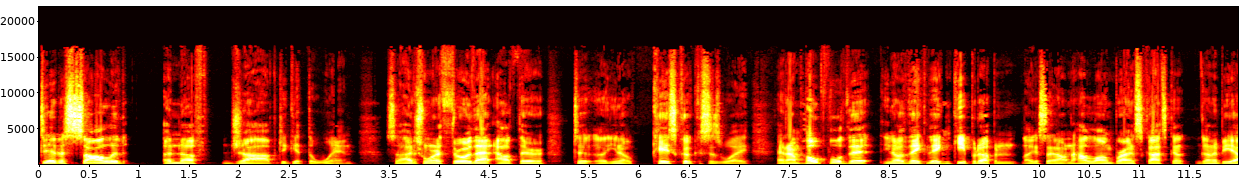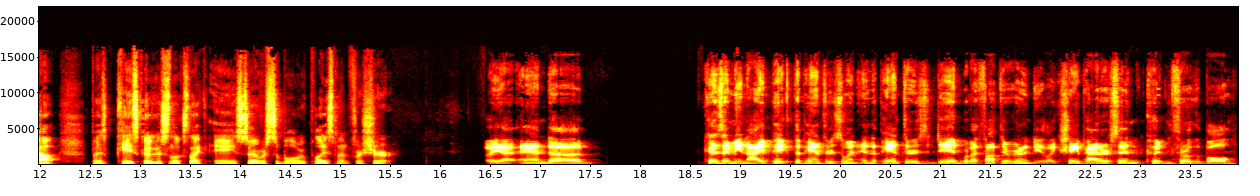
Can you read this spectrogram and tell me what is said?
did a solid enough job to get the win. So I just want to throw that out there to uh, you know Case Cookus's way, and I'm hopeful that you know they they can keep it up. And like I said, I don't know how long Bryan Scott's going to be out, but Case Cookus looks like a serviceable replacement for sure. Oh yeah, and uh, because I mean, I picked the Panthers to win, and the Panthers did what I thought they were going to do. Like Shea Patterson couldn't throw the ball.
